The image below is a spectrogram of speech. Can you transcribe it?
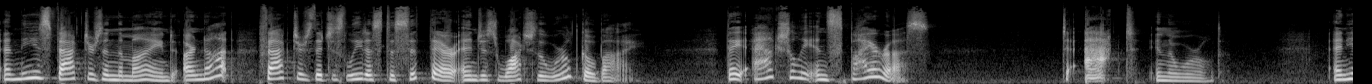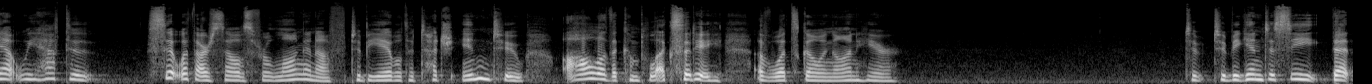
and these factors in the mind are not factors that just lead us to sit there and just watch the world go by. They actually inspire us to act in the world. And yet we have to sit with ourselves for long enough to be able to touch into all of the complexity of what's going on here. To, to begin to see that,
